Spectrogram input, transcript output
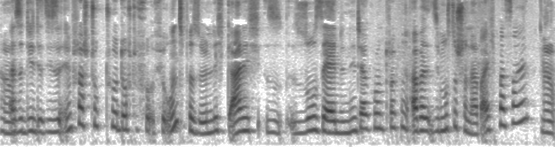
Ja. Also die, diese Infrastruktur durfte für, für, uns persönlich gar nicht so sehr in den Hintergrund rücken, aber sie musste schon erreichbar sein. Ja.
